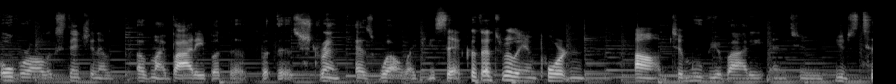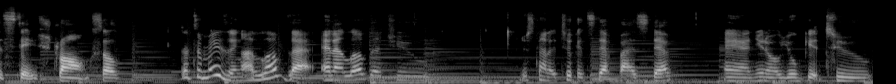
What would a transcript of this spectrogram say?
overall extension of, of my body, but the but the strength as well, like you said, because that's really important um, to move your body and to you just to stay strong. So that's amazing. I love that, and I love that you just kind of took it step by step, and you know you'll get to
